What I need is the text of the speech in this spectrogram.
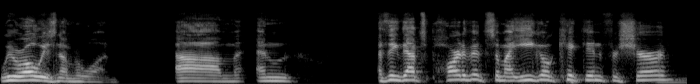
we were always number one. Um, and i think that's part of it. So my ego kicked in for sure. Mm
